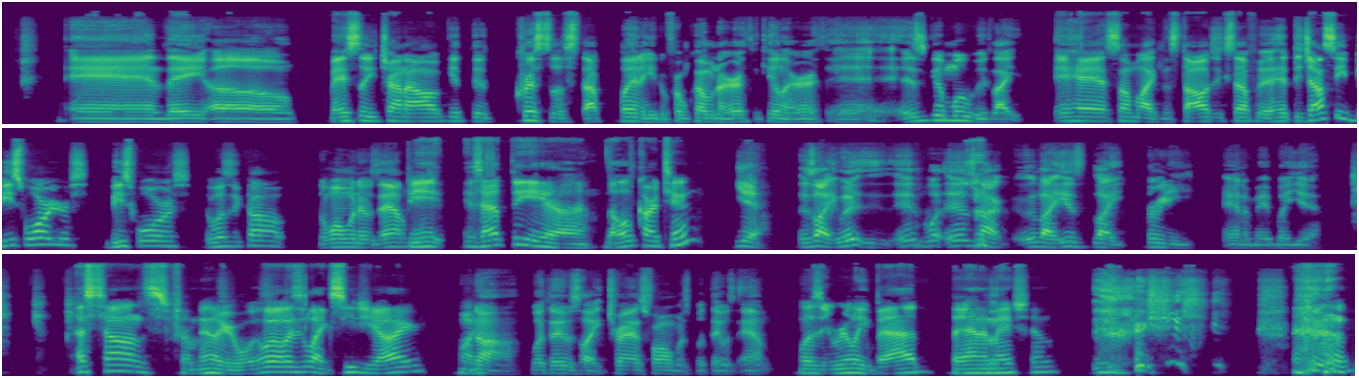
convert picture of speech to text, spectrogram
and they uh basically trying to all get the crystals stop the planet eater from coming to Earth and killing Earth. And it's a good movie. Like it had some like nostalgic stuff. Had- did y'all see Beast Warriors? Beast Wars? What was it called? The one when it was animals. Be, is that the uh, the old cartoon? Yeah, it's like it, it, it's not like it's like 3D anime, but yeah, That sounds familiar. Well, well, was it like CGI? Like, nah. But they was like Transformers, but they was animals. Was it really bad? The animation? yeah,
